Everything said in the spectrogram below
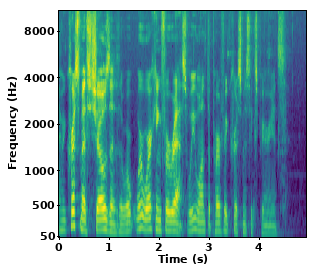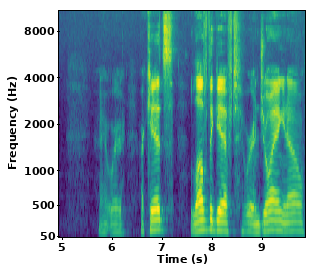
I mean, Christmas shows us that we're, we're working for rest. We want the perfect Christmas experience. Right? Where our kids love the gift. We're enjoying, you know,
